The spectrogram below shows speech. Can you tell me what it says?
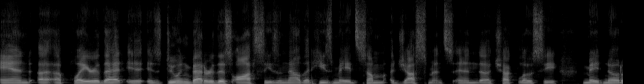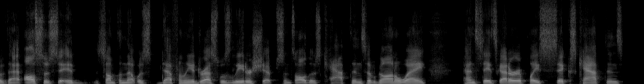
and a, a, player that is doing better this offseason now that he's made some adjustments. And uh, Chuck Losey made note of that. Also, said something that was definitely addressed was leadership since all those captains have gone away. Penn State's got to replace six captains.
